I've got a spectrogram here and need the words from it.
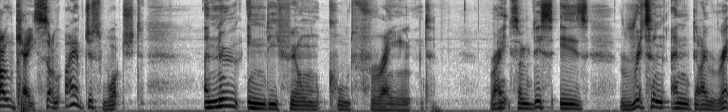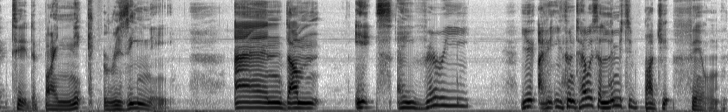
Okay, so I have just watched a new indie film called Framed. Right, so this is written and directed by Nick Rossini, and um, it's a very you I mean, you can tell it's a limited budget film,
